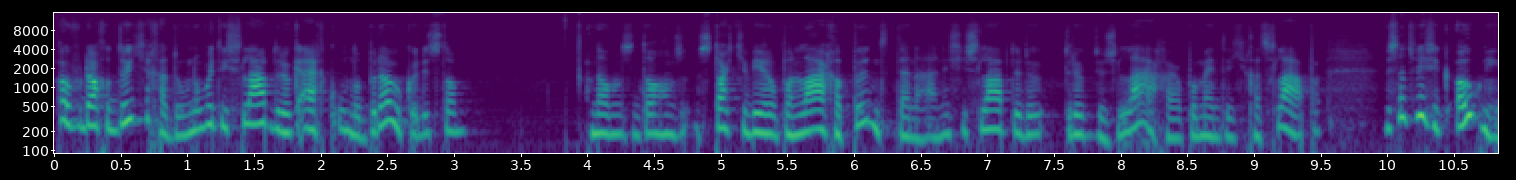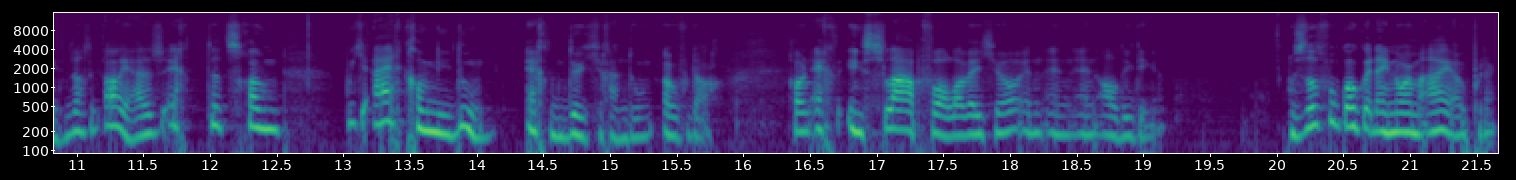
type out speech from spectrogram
overdag een dutje gaat doen, dan wordt die slaapdruk eigenlijk onderbroken. Dus dan, dan, dan start je weer op een lager punt daarna. En is je slaapdruk dus lager op het moment dat je gaat slapen. Dus dat wist ik ook niet. Toen dacht ik, oh ja, dat is echt, dat is gewoon, moet je eigenlijk gewoon niet doen echt een dutje gaan doen overdag. Gewoon echt in slaap vallen, weet je wel, en, en, en al die dingen. Dus dat vond ik ook een enorme eye-opener.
